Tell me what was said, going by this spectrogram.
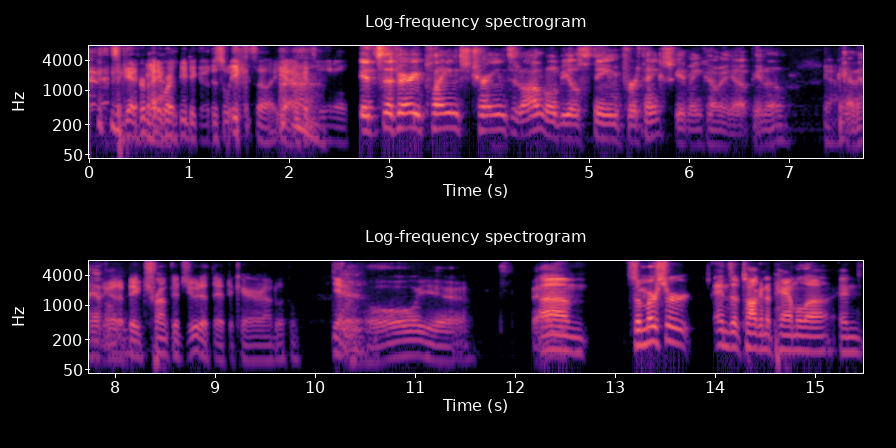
to get everybody Yeah. where they need to go this week. So yeah, it gets a little. It's the very planes, trains, and automobiles theme for Thanksgiving coming up. You know, Yeah. gotta They have got a big trunk of Judith they have to carry around with them. Yeah. Oh yeah. Um. So Mercer ends up talking to Pamela and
